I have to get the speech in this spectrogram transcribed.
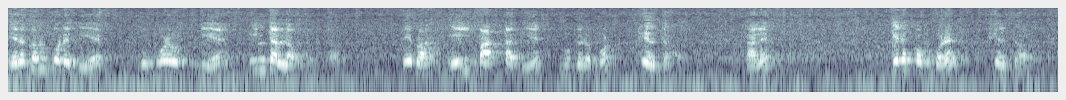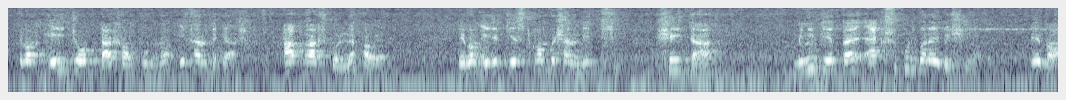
এরকম করে দিয়ে উপর দিয়ে ইন্টারলক করতে হবে। এবং এই পাটটা দিয়ে বুকের ওপর ঠেলতে হবে। তাহলে এরকম করে ঠেলতে হবে। এবং এই জোরটা সম্পূর্ণ এখান থেকে আসে। হাত ভাঁজ করলে হবে এবং এই যে চেস্ট কম্প্রেশন দিচ্ছি, সেইটা মিনিটে প্রায় একশো কুড়ি বারের বেশি হবে এবং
